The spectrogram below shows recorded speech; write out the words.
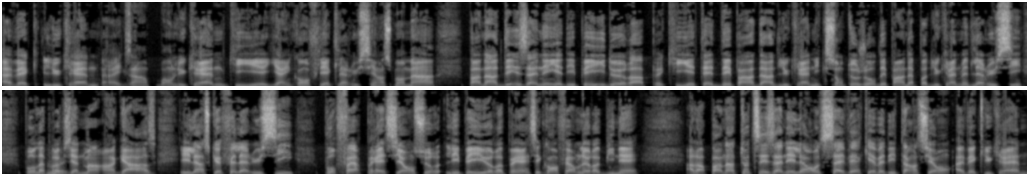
avec l'Ukraine, par exemple, bon, l'Ukraine, qui il y a un conflit avec la Russie en ce moment. Pendant des années, il y a des pays d'Europe qui étaient dépendants de l'Ukraine et qui sont toujours dépendants, pas de l'Ukraine, mais de la Russie pour l'approvisionnement en gaz. Et là, ce que fait la Russie pour faire pression sur les pays européens, c'est qu'on ferme le robinet. Alors, pendant toutes ces années-là, on savait qu'il y avait des tensions avec l'Ukraine.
